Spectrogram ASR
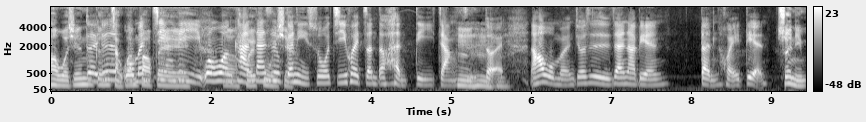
好，我先跟长官报备，尽力问问看，但是跟你说机会真的很低这样子，对。然后我们就是在那边。等回电，所以你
